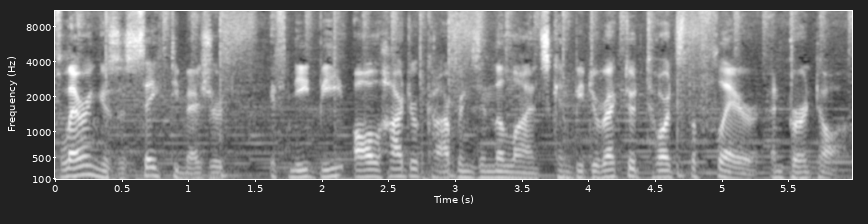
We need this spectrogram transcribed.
Flaring is a safety measure. If need be, all hydrocarbons in the lines can be directed towards the flare and burnt off.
